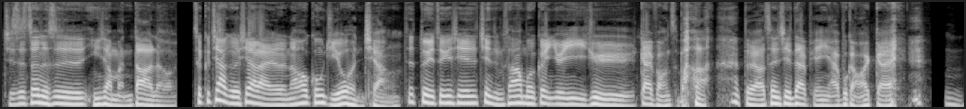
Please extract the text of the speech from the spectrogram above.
其实真的是影响蛮大的哦。这个价格下来了，然后供给又很强，这对这些建筑商他们更愿意去盖房子吧？对啊，趁现在便宜还不赶快盖。嗯，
